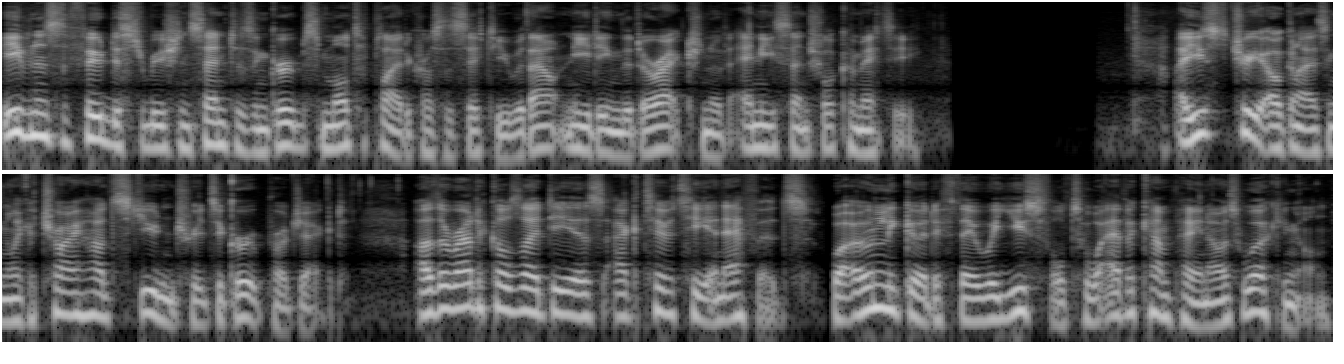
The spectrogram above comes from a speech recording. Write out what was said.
even as the food distribution centres and groups multiplied across the city without needing the direction of any central committee. I used to treat organising like a try-hard student treats a group project. Other radicals' ideas, activity, and efforts were only good if they were useful to whatever campaign I was working on.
